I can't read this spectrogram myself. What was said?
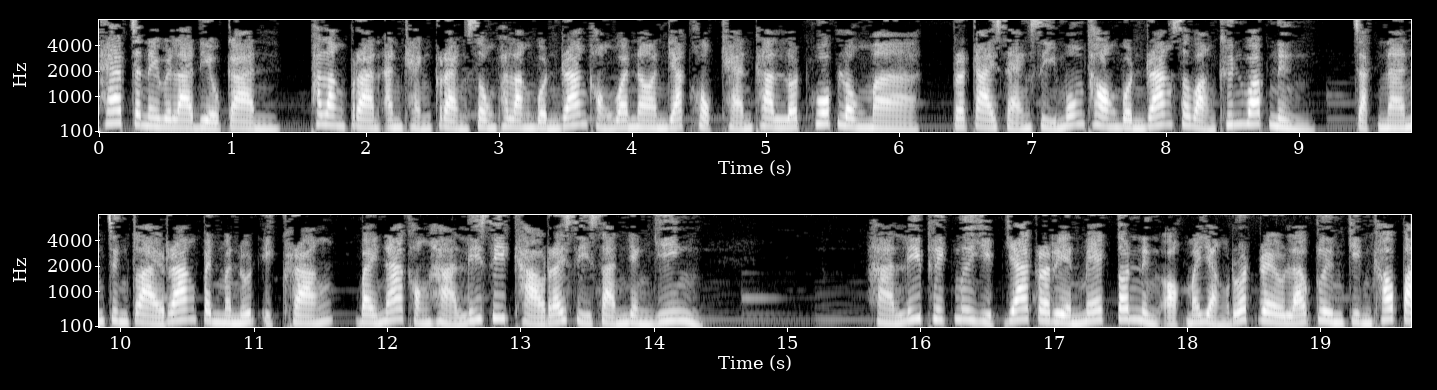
แทบจะในเวลาเดียวกัน พลังปราณอันแข็งแกร่งทรงพลังบนร่างของวานอนยักษ์หกแขนพลันลดหวบลงมา ประกายแสงสีม่วงทองบนร่างสว่างขึ้นวับหนึ่ง จากนั้นจึงกลายร่างเป็นมนุษย์อีกครั้ง ใบหน้าของหาลี่ซีขาวไร้สีสันอย่างยิ่งหาลี่พลิกมือหยิบหญ้ากระเรียนเมฆต้นหนึ่งออกมาอย่างรวดเร็วแล้วกลืนกินเข้าไป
